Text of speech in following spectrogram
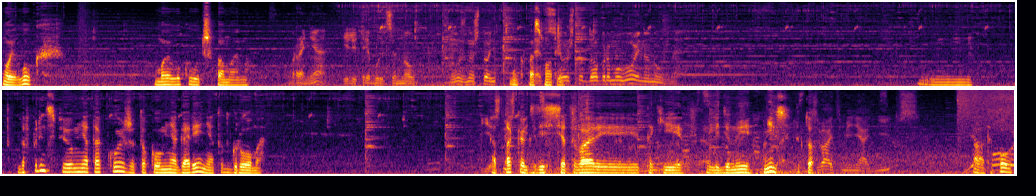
Ой, лук. Мой лук лучше, по-моему. Броня? Или требуется нов? Нужно что-нибудь... Ну-ка посмотрим. все, что доброму воину нужно. Да, в принципе, у меня такой же, только у меня горение, а тут грома. А так как здесь все твари такие ледяные... Нильс, ты кто? А, пол.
